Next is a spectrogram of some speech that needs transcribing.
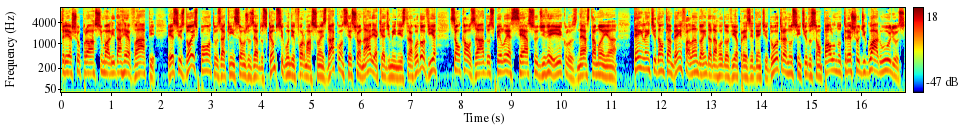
trecho próximo ali da Revap. Esses dois pontos aqui em São José dos Campos, segundo informações da concessionária que administra a rodovia, são causados pelo excesso de veículos nesta manhã. Tem lentidão também, falando ainda da rodovia Presidente Presidente Dutra, no sentido São Paulo, no trecho de Guarulhos.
